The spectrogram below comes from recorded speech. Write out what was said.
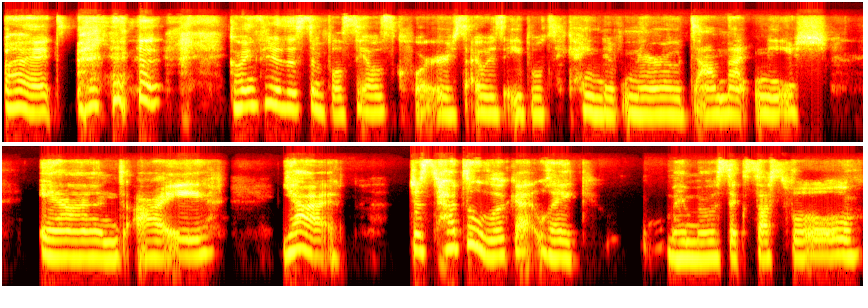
but going through the simple sales course, I was able to kind of narrow down that niche, and I yeah, just had to look at like my most successful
